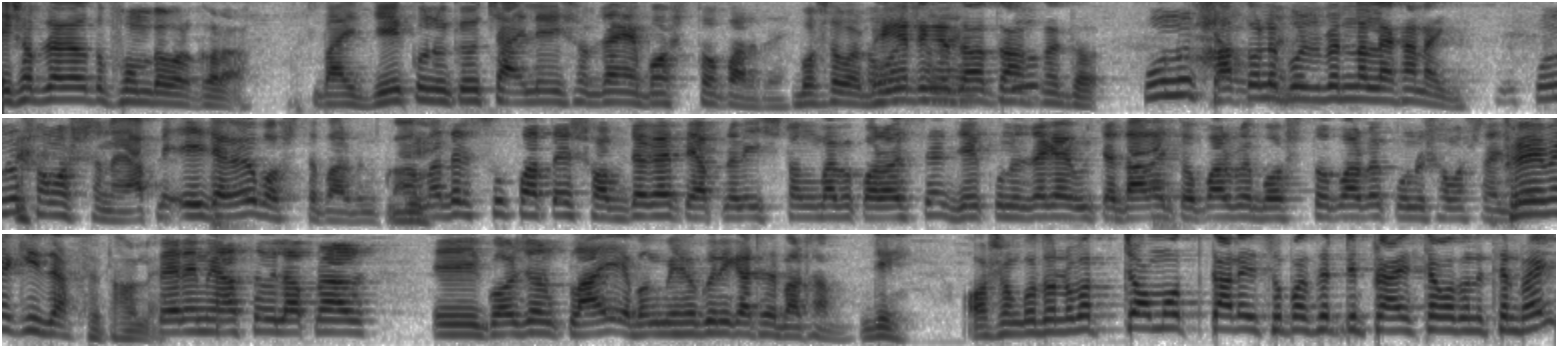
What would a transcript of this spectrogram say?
এইসব জায়গায় তো ফোম ব্যবহার করা। ভাই যে কোনো কেউ চাইলে এই সব জায়গায় বসতেও পারবে। বসতে পারবে। ভেঙে টেঙে যাওয়ার চান্স নাই তো। কোনো হাতলে বসবেন না লেখা নাই। কোনো সমস্যা নাই। আপনি এই জায়গায় বসতে পারবেন। আমাদের সোফাতে সব জায়গাতে আপনার স্ট্রং ভাবে করা হয়েছে। যে কোনো জায়গায় ওইটা দাঁড়াইতে পারবে বসতেও পারবে কোনো সমস্যা নাই। ফ্রেমে কি যাচ্ছে তাহলে? প্যারেমে আছে হইল আপনার এই গর্জন প্লাই এবং মেহগনি কাঠের বাটাম। জি। অসংখ্য ধন্যবাদ। চমৎকার এই সোফা সেটটি প্রাইসটা কত নিচ্ছেন ভাই?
